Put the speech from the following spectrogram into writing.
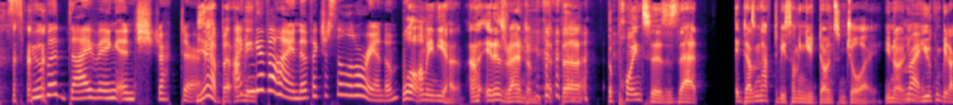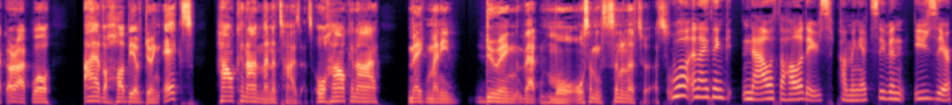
Scuba diving instructor. yeah, but I, I, mean, can get behind it, but just a little random. Well, I mean, yeah, uh, it is random, but the the point is is that it doesn't have to be something you don't enjoy. You know, Right. you can be like, all right, well, I have a hobby of doing X. How can I monetize it, or how can I make money doing that more, or something similar to it? Well, and I think now with the holidays coming, it's even easier.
